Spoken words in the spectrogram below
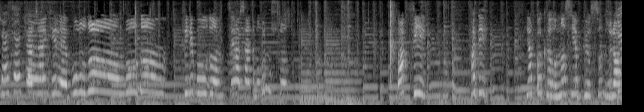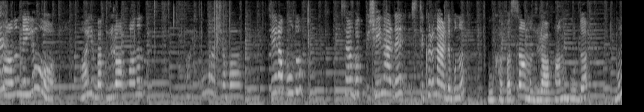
Kertenkele. Kertenkele. Buldum. Buldum. Fili buldum. Zehra sen de bulur musun? Bak fil. Hadi. Yap bakalım nasıl yapıyorsun? Zürafanın neyi o? Hayır bak zürafanın... Ay bu mu acaba? Zehra buldum. Sen bak şey nerede? Sticker'ı nerede bunun? Bu kafası ama zürafanın burada. Bu mu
